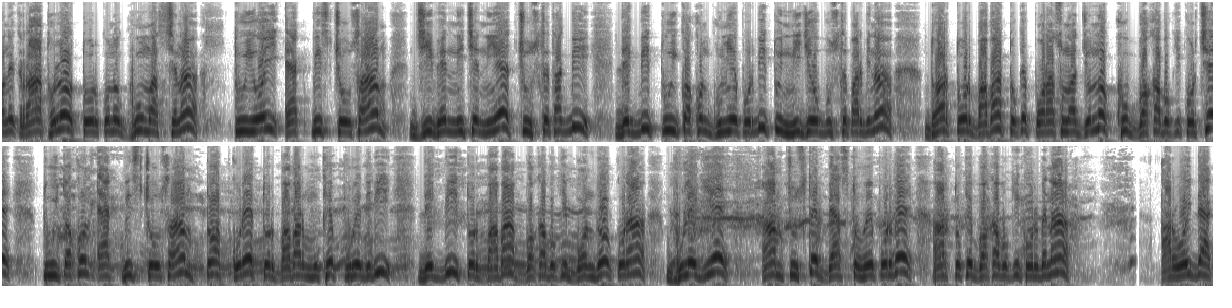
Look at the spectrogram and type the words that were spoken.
অনেক রাত হলো, তোর কোনো ঘুম আসছে না। তুই ওই এক পিস চৌসা আম জিভের নিচে নিয়ে চুষতে থাকবি। দেখবি তুই কখন ঘুমিয়ে পড়বি, তুই নিজেও বুঝতে পারবি না। ধর তোর বাবা তোকে পড়াশোনার জন্য খুব বকাবকি করছে, তুই তখন এক পিস চৌসাম টপ করে তোর বাবার মুখে পুরে দিবি। দেখবি তোর বাবা বকাবকি বন্ধ করা ভুলে গিয়ে আম চুষতে ব্যস্ত হয়ে পড়বে, আর তোকে বকাবকি করবে না। আর ওই দেখ,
